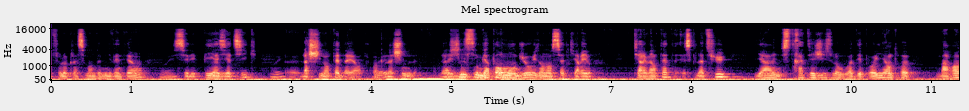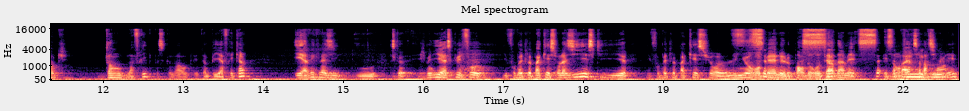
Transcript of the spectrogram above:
Sur le classement 2021, c'est les pays asiatiques, la Chine en tête d'ailleurs. Je crois que la Chine, la Chine, ports mondiaux, ils en ont sept qui arrivent qui arrive en tête. Est-ce que là-dessus, il y a une stratégie, selon vous, à déployer entre Maroc dans l'Afrique, parce que Maroc est un pays africain, et avec l'Asie Parce que je me dis, est-ce qu'il faut, il faut mettre le paquet sur l'Asie? Est-ce qu'il faut mettre le paquet sur l'Union européenne et le port de Rotterdam et, et en particulier?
